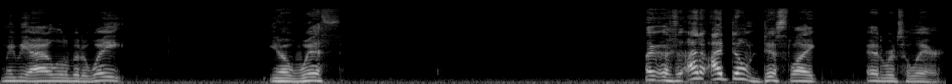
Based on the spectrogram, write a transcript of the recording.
maybe add a little bit of weight, you know, with. Like I said, I, don't dislike Edwards Hilaire.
